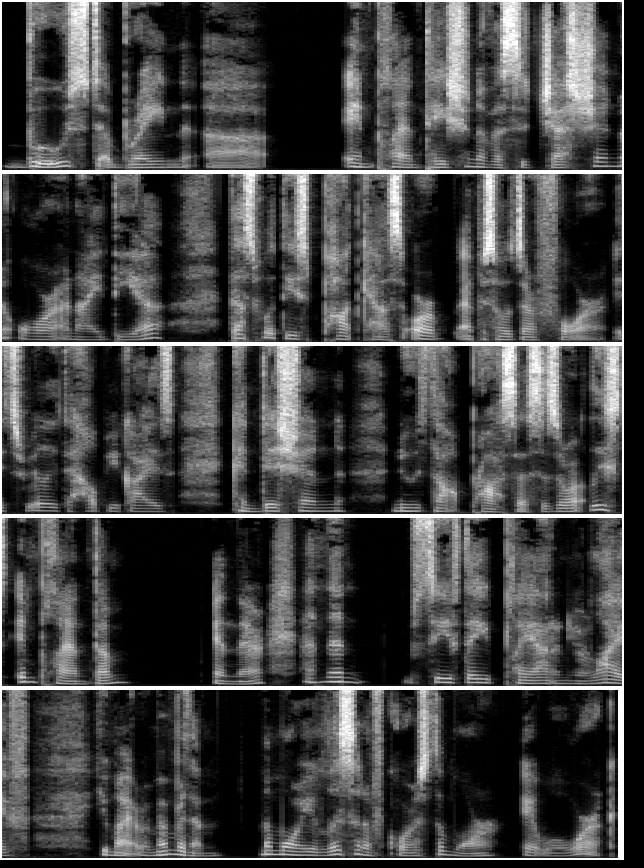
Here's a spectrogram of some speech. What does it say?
boost, a brain, uh, implantation of a suggestion or an idea. That's what these podcasts or episodes are for. It's really to help you guys condition new thought processes or at least implant them in there and then see if they play out in your life. You might remember them. The more you listen, of course, the more it will work.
